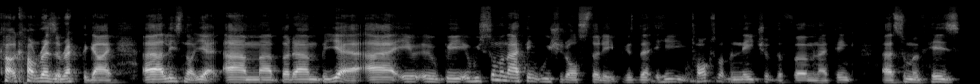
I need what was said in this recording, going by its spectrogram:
can't, can't resurrect the guy, uh, at least not yet. Um, uh, but um, but yeah, uh, it, it, would be it would be someone I think we should all study because the, he talks about the nature of the firm, and I think uh, some of his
